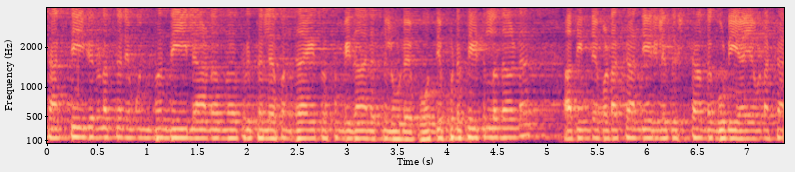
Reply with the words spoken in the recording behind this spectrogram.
ശാക്തീകരണത്തിന് മുൻപന്തിയിലാണെന്ന് ത്രിത്തല പഞ്ചായത്ത് സംവിധാനത്തിലൂടെ ബോധ്യപ്പെടുത്തിയിട്ടുള്ളതാണ്. അതിന്റെ വടക്കാഞ്ചേരിയിലെ ദൃഷ്ടാന്തം കൂടിയായ വടക്കാ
